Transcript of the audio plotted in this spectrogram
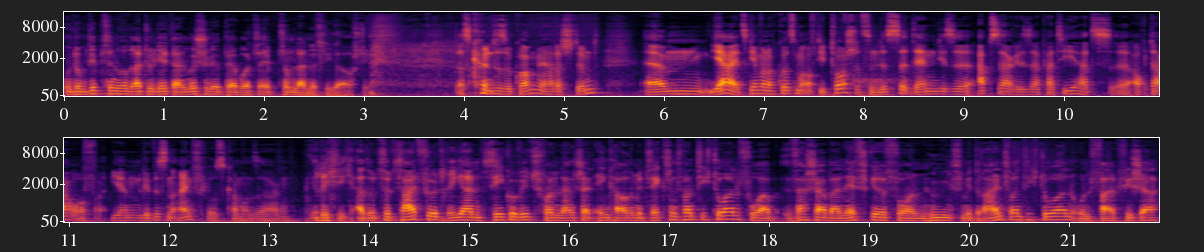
und um 17 Uhr gratuliert dann Mischede per WhatsApp zum Landesliga-Aufstieg. Das könnte so kommen, ja, das stimmt. Ähm, ja, jetzt gehen wir noch kurz mal auf die Torschützenliste, denn diese Absage dieser Partie hat äh, auch darauf ihren gewissen Einfluss, kann man sagen. Richtig, also zurzeit führt Rian Zekovic von Langstadt-Enkhausen mit 26 Toren, vor Sascha Banewske von Hüings mit 23 Toren und Falk Fischer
